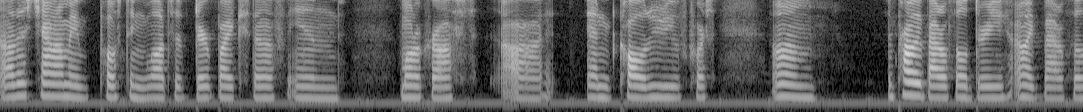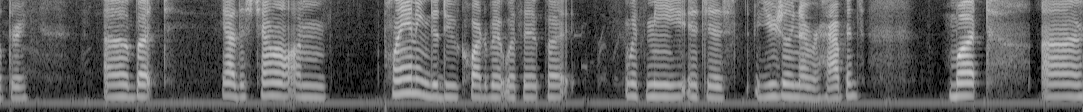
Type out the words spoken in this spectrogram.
Uh, this channel I'm be posting lots of dirt bike stuff and motocross, uh, and Call of Duty, of course. Um, and probably Battlefield 3. I like Battlefield 3. Uh, but yeah, this channel I'm planning to do quite a bit with it, but with me it just usually never happens. But uh,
